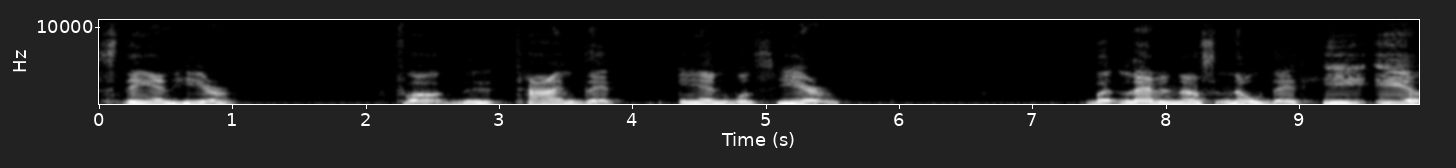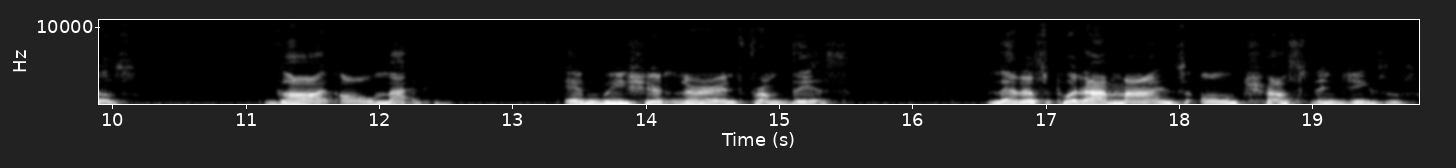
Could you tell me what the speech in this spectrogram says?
staying here for the time that Ian was here, but letting us know that he is God Almighty. And we should learn from this. Let us put our minds on trusting Jesus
